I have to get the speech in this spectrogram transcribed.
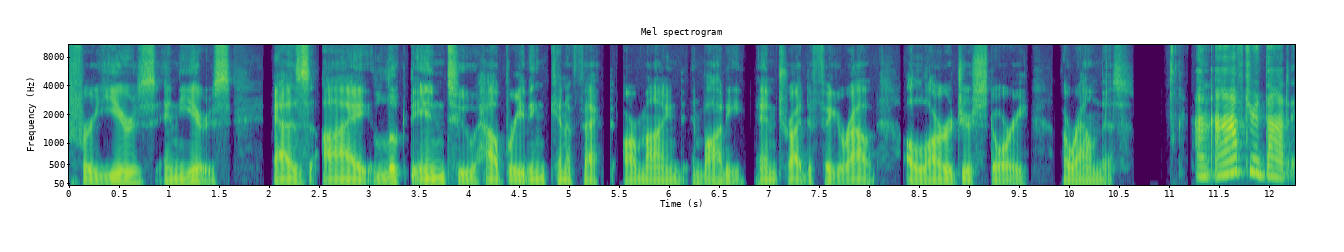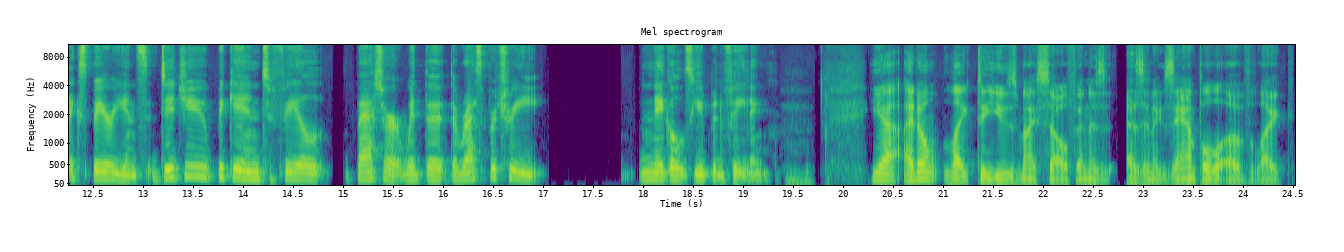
for years and years as I looked into how breathing can affect our mind and body and tried to figure out a larger story around this. And after that experience, did you begin to feel better with the, the respiratory niggles you'd been feeling? Mm-hmm. Yeah, I don't like to use myself and as as an example of like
